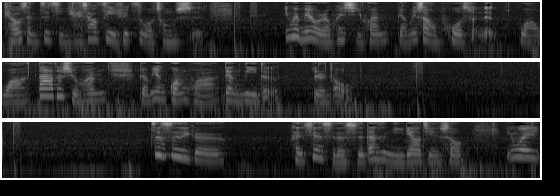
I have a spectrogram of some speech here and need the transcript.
调整自己，你还是要自己去自我充实。因为没有人会喜欢表面上有破损的娃娃，大家都喜欢表面光滑亮丽的人偶。这是一个很现实的事，但是你一定要接受，因为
